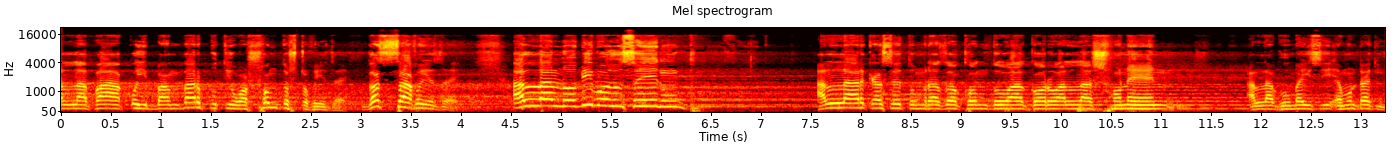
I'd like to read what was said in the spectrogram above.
আল্লাহ পাক ওই বান্দার প্রতি অসন্তুষ্ট হয়ে যায়, গচ্ছা হয়ে যায়। আল্লাহ নবী বলছেন, আল্লাহর কাছে তোমরা যখন দোয়া করো, আল্লাহ শোনেন। আল্লাহ ঘুমাইছি, এমনটা কি?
